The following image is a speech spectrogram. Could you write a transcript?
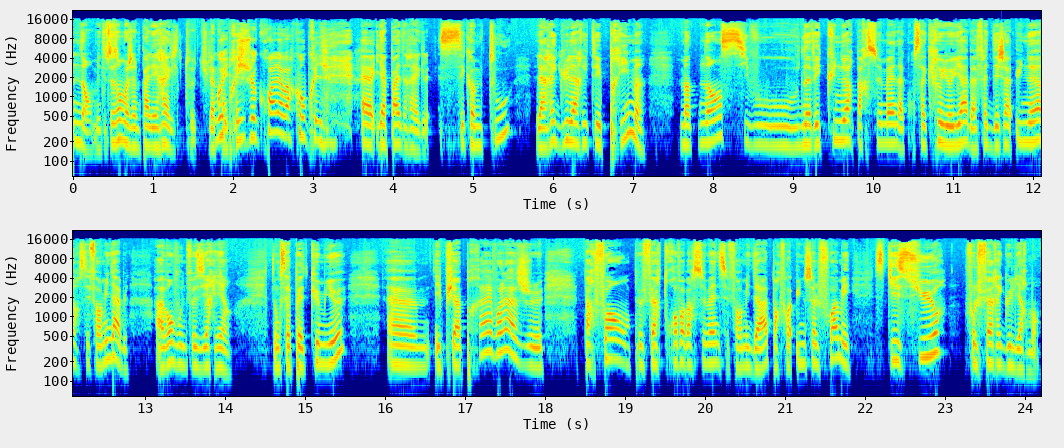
Non, mais de toute façon, moi, j'aime pas les règles. Tu, tu l'as Oui, compris je crois l'avoir compris. Il n'y a pas de règle. C'est comme tout, la régularité prime. Maintenant, si vous n'avez qu'une heure par semaine à consacrer au yoga, bah, faites déjà une heure, c'est formidable. Avant, vous ne faisiez rien. Donc ça peut être que mieux. Euh, et puis après, voilà, je, parfois on peut faire trois fois par semaine, c'est formidable. Parfois une seule fois, mais ce qui est sûr, faut le faire régulièrement.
